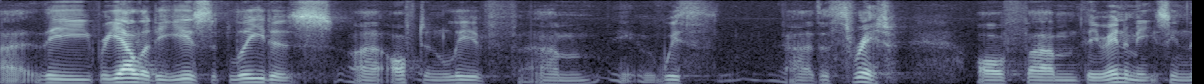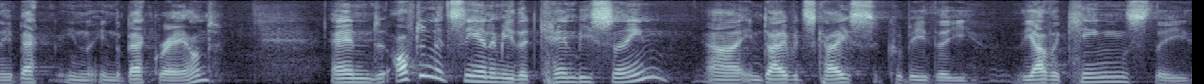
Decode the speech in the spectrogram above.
Uh, the reality is that leaders uh, often live um, with uh, the threat of um, their enemies in, their back, in, the, in the background. And often it's the enemy that can be seen. Uh, in David's case, it could be the, the other kings, the,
